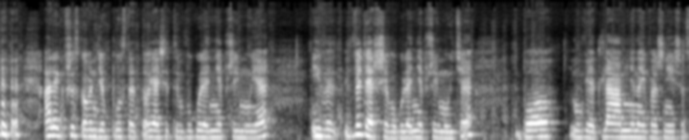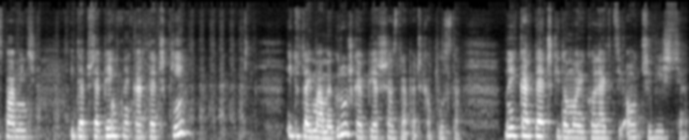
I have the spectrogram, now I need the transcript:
ale jak wszystko będzie puste, to ja się tym w ogóle nie przejmuję. I wy, wy też się w ogóle nie przejmujcie, bo mówię, dla mnie najważniejsze jest pamięć i te przepiękne karteczki. I tutaj mamy gruszkę, pierwsza strapeczka pusta. No i karteczki do mojej kolekcji, oczywiście.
